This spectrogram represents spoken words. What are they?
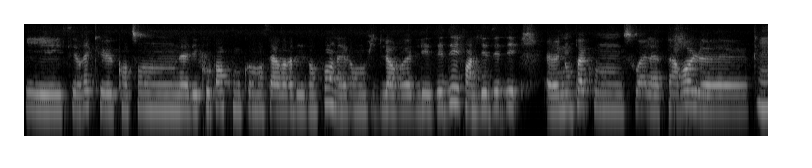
Et c'est vrai que quand on a des copains qui ont commencé à avoir des enfants, on avait envie de, leur, les aider, enfin de les aider. Euh, non pas qu'on soit la parole euh, mm.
